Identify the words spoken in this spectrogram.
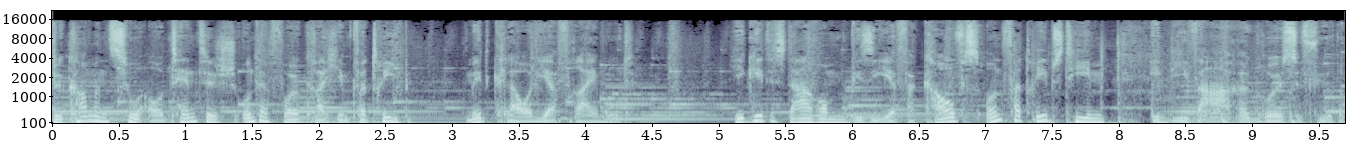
Willkommen zu Authentisch und Erfolgreich im Vertrieb mit Claudia Freimuth. Hier geht es darum, wie Sie Ihr Verkaufs- und Vertriebsteam in die wahre Größe führen.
